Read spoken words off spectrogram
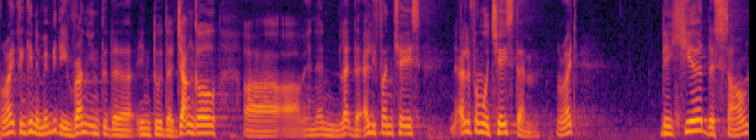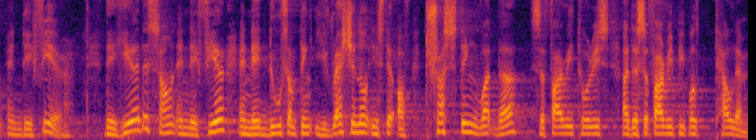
all right, thinking that maybe they run into the, into the jungle uh, and then let the elephant chase. The elephant will chase them, all right? They hear the sound and they fear. They hear the sound and they fear and they do something irrational instead of trusting what the safari tourists, uh, the safari people tell them.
